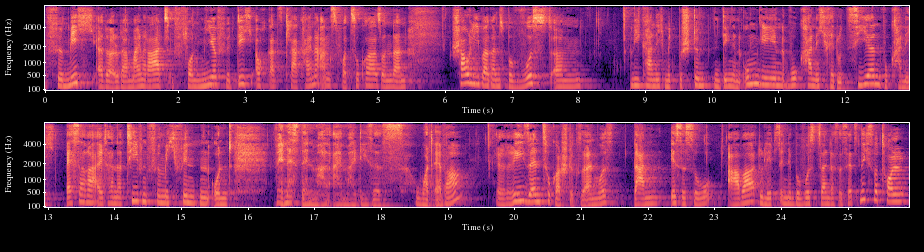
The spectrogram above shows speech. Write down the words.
für mich oder, oder mein Rat von mir für dich auch ganz klar keine Angst vor Zucker, sondern schau lieber ganz bewusst, ähm, wie kann ich mit bestimmten Dingen umgehen, wo kann ich reduzieren, wo kann ich bessere Alternativen für mich finden und wenn es denn mal einmal dieses whatever riesen Zuckerstück sein muss, dann ist es so. Aber du lebst in dem Bewusstsein, dass es jetzt nicht so toll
